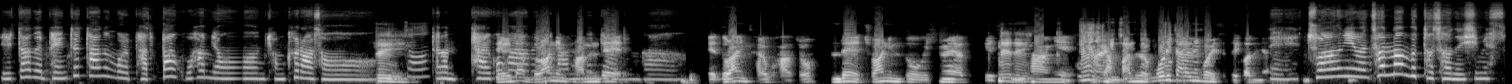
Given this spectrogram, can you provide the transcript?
일단은 벤트 타는 걸 봤다고 하면 경크라서 네. 자, 일단 달고 네, 일단 가는 게 노랑님 맞는 봤는데 게 아닌가. 네, 노아님 달고 가죠. 근데 주아님도 의심해야 될게 네네. 지금 상황이 그건 그냥 알겠죠. 만들어 꼬리 자르는 거일 수도 있거든요. 네, 주황님은 첫날부터 전 의심했어.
